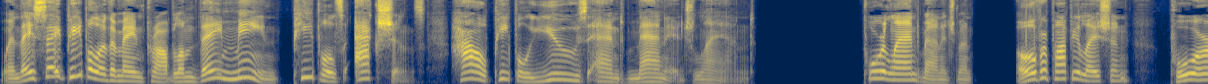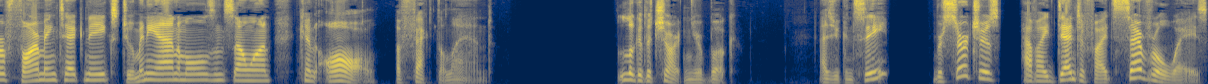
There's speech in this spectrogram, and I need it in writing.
When they say people are the main problem, they mean people's actions, how people use and manage land. Poor land management, overpopulation, poor farming techniques, too many animals, and so on can all affect the land. Look at the chart in your book. As you can see, researchers have identified several ways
